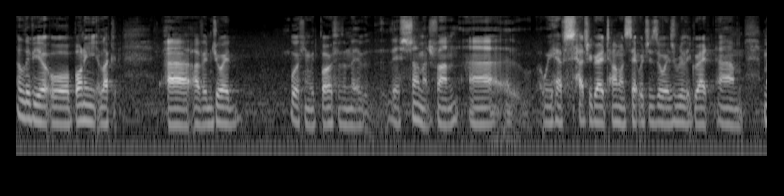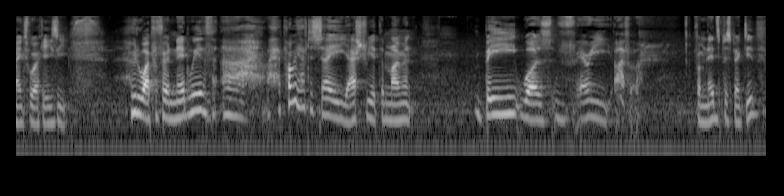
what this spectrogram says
Olivia or Bonnie, like, uh, I've enjoyed working with both of them. They're, they're so much fun. Uh, we have such a great time on set, which is always really great. Um, makes work easy. Who do I prefer Ned with? Uh, I probably have to say Yashvi at the moment. B was very, from Ned's perspective,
